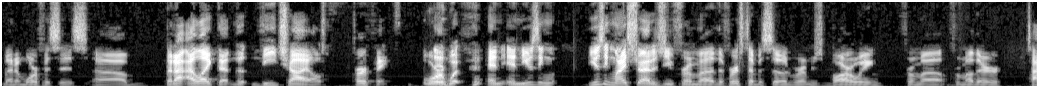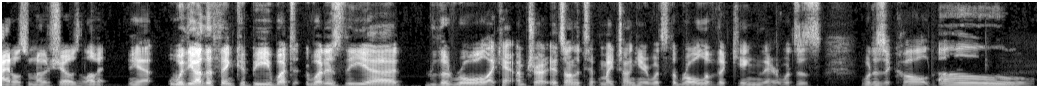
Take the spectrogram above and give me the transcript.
Metamorphosis. Um, but I, I like that the, the child, perfect. Or And- what? And and using using my strategy from uh, the first episode where I'm just borrowing from uh from other titles from other shows. I love it. Yeah. Well, the other thing could be what? What is the uh the role? I can't. I'm trying. It's on the tip of my tongue here. What's the role of the king there? What's his? What is it called? Oh,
